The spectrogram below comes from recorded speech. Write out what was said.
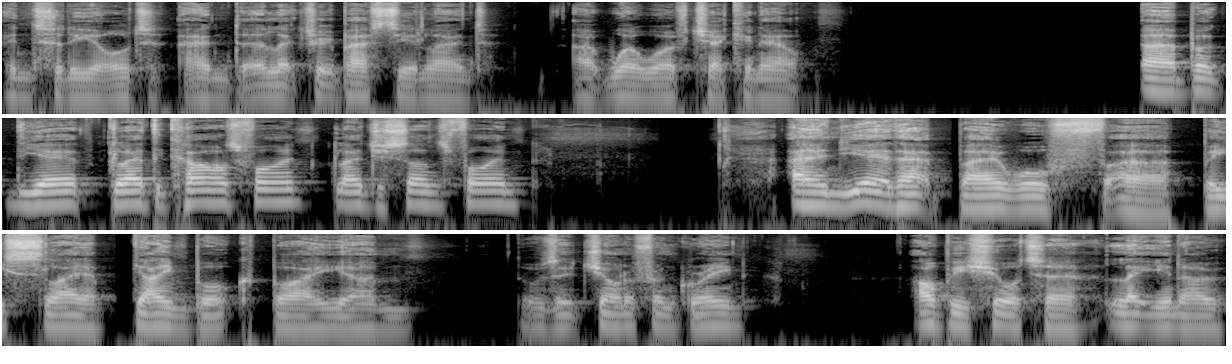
Enter the Odd and Electric Bastion Land. Uh, well worth checking out. Uh, but yeah, glad the car's fine. Glad your son's fine. And yeah, that Beowulf uh, Beast Slayer game book by, um, was it Jonathan Green? I'll be sure to let you know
